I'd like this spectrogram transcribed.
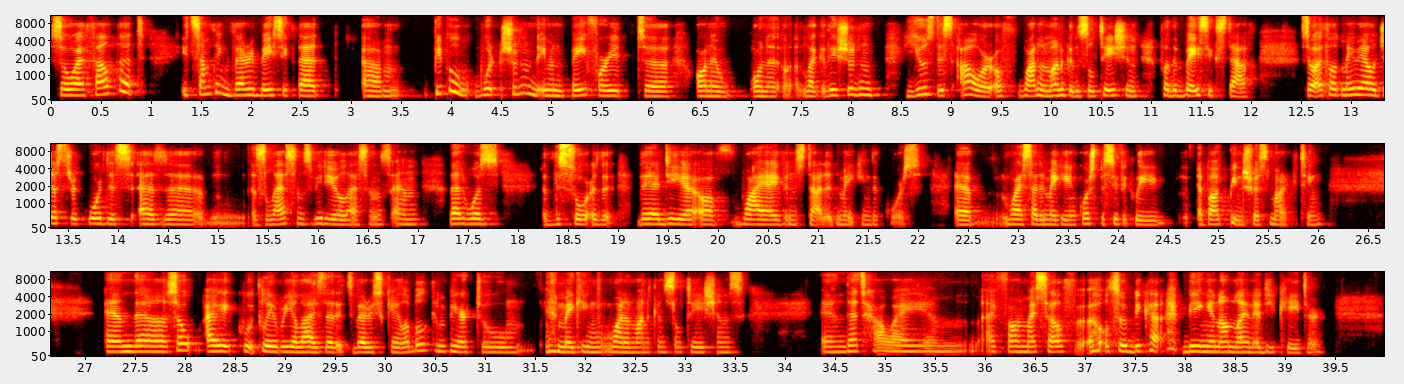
so i felt that it's something very basic that um, people would shouldn't even pay for it uh, on a on a like they shouldn't use this hour of one-on-one consultation for the basic stuff so i thought maybe i would just record this as a, as lessons video lessons and that was the sort the, the idea of why I even started making the course, uh, why I started making a course specifically about Pinterest marketing. And uh, so I quickly realized that it's very scalable compared to making one-on-one consultations. And that's how I um, I found myself also being an online educator.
